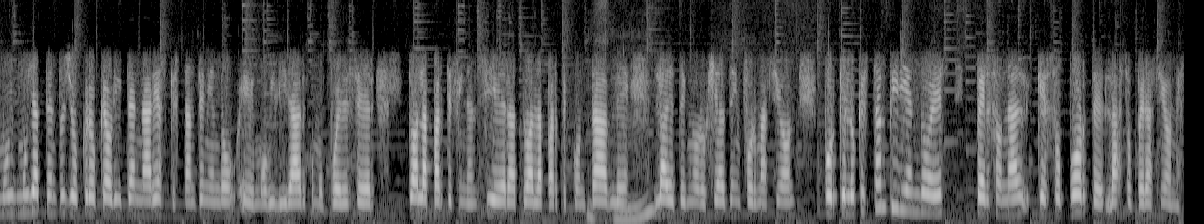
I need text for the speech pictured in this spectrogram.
muy muy atentos yo creo que ahorita en áreas que están teniendo movilidad como puede ser toda la parte financiera, toda la parte contable, la de tecnologías de información, porque lo que están pidiendo es personal que soporte las operaciones.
